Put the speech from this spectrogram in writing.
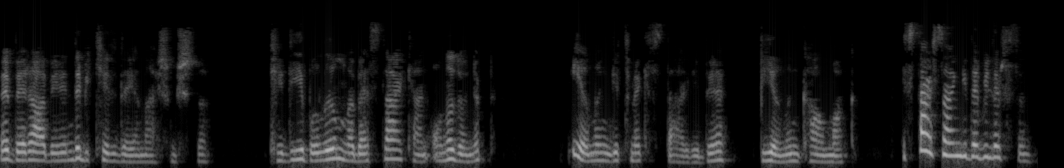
ve beraberinde bir kedi de yanaşmıştı. Kediyi balığımla beslerken ona dönüp bir yanın gitmek ister gibi bir yanın kalmak. İstersen gidebilirsin.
